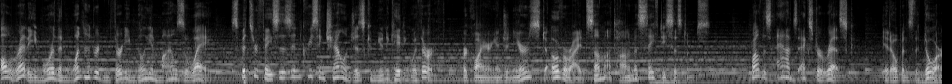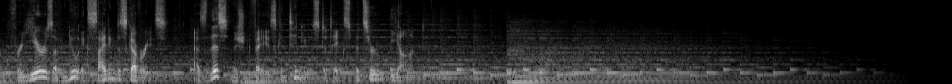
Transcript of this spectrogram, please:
Already more than 130 million miles away, Spitzer faces increasing challenges communicating with Earth, requiring engineers to override some autonomous safety systems. While this adds extra risk, it opens the door for years of new exciting discoveries as this mission phase continues to take Spitzer beyond.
